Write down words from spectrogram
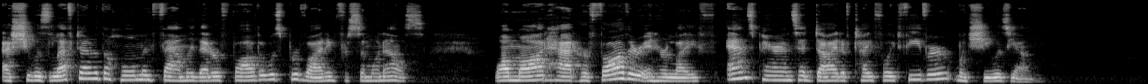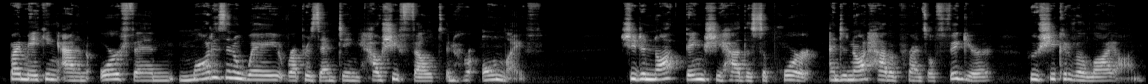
as she was left out of the home and family that her father was providing for someone else. While Maud had her father in her life, Anne's parents had died of typhoid fever when she was young by making Anne an orphan, Maud is in a way representing how she felt in her own life. She did not think she had the support and did not have a parental figure who she could rely on.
